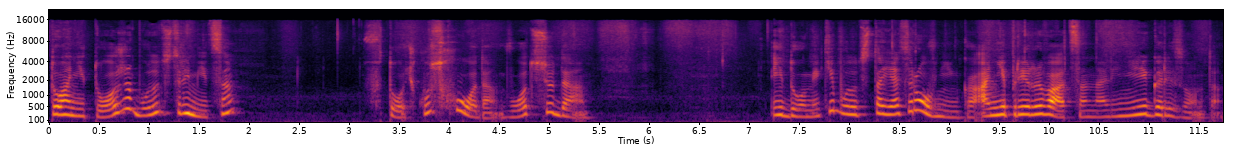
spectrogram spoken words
то они тоже будут стремиться в точку схода, вот сюда. И домики будут стоять ровненько, а не прерываться на линии горизонта.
